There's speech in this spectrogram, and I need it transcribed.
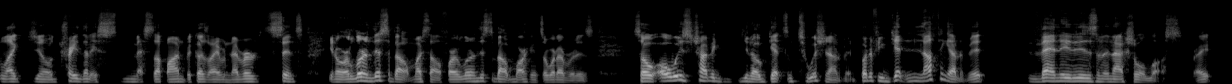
like you know trade that i messed up on because i've never since you know or learned this about myself or learned this about markets or whatever it is so always try to you know get some tuition out of it but if you get nothing out of it then it isn't an actual loss, right?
